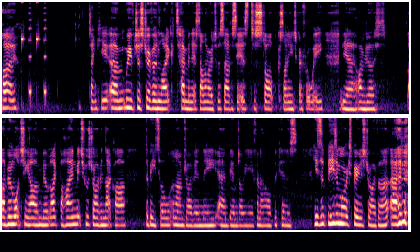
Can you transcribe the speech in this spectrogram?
Hi. Thank you. Um, we've just driven like 10 minutes down the road to a service it is to stop because I need to go for a wee. Yeah, I'm just, I've been watching it. I'm like behind Mitchell's driving that car, the Beetle, and I'm driving the um, BMW for now because he's a, he's a more experienced driver. And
